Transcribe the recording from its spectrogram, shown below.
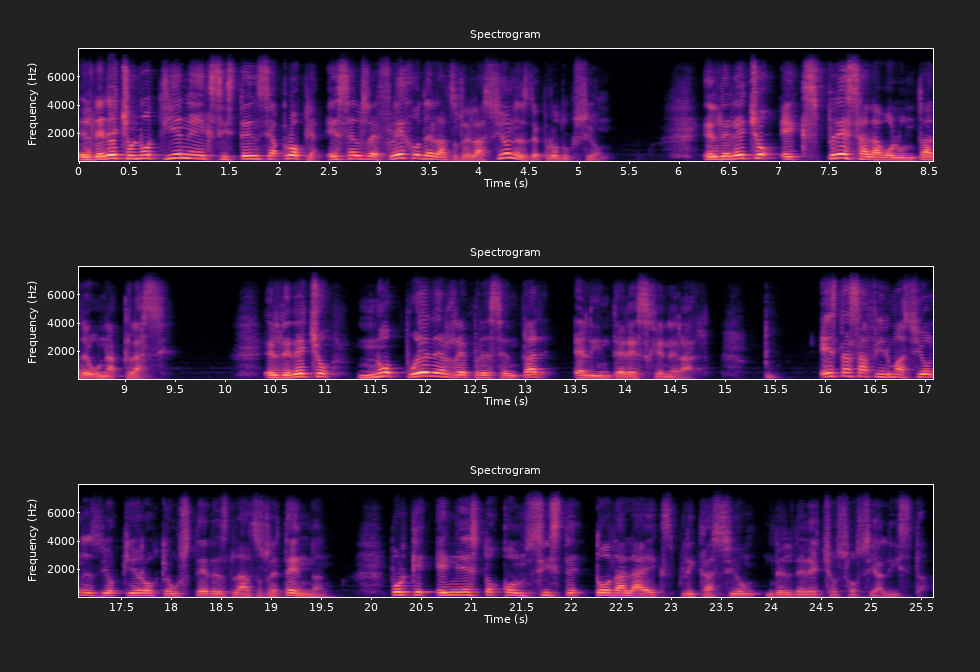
El derecho no tiene existencia propia, es el reflejo de las relaciones de producción. El derecho expresa la voluntad de una clase. El derecho no puede representar el interés general. Estas afirmaciones yo quiero que ustedes las retengan, porque en esto consiste toda la explicación del derecho socialista.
